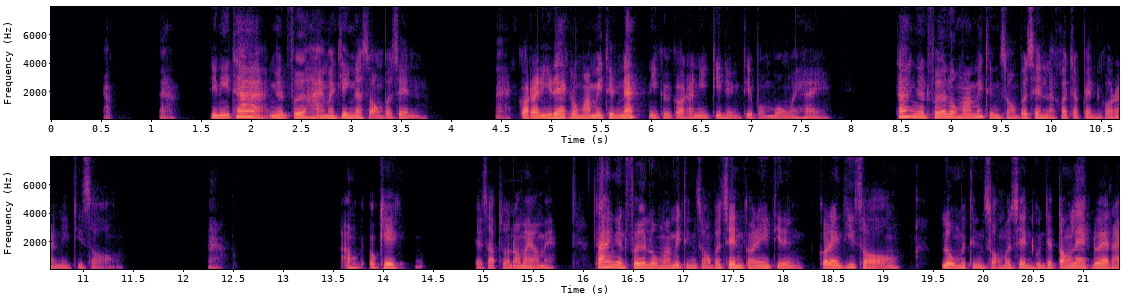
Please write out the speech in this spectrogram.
ๆครับนะทีนี้ถ้าเงินเฟ้อหายมาจริงนะสองเปอร์เซ็นต์ นะกรณีแรกลงมาไม่ถึงนะ นี่คือกรณีที่หนึ่งที่ผมวงไว้ให้ ถ้าเงินเฟ้อลงมาไม่ถึงสองเปอร์เซ็นแล้วก็จะเป็นกรณีที่สองนะเอาโอเค เดี๋ยวสับสนเอาไหมเอาไหมถ้าเงินเฟ้อลงมาไม่ถึง 2%กรณีที่ 1 กรณีที่ 2 ลงมาถึง 2%คุณจะต้องแลกด้วยอะไร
